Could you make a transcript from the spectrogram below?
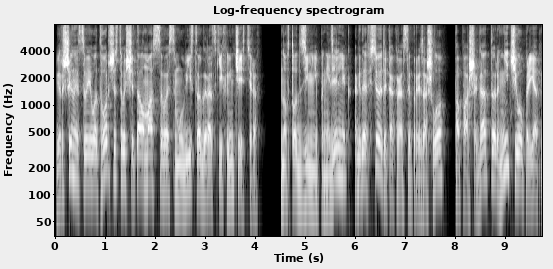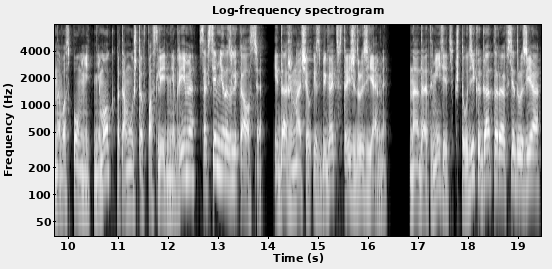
вершиной своего творчества считал массовое самоубийство городских винчестеров. Но в тот зимний понедельник, когда все это как раз и произошло, папаша Гаттер ничего приятного вспомнить не мог, потому что в последнее время совсем не развлекался и даже начал избегать встреч с друзьями. Надо отметить, что у Дика Гаттера все друзья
